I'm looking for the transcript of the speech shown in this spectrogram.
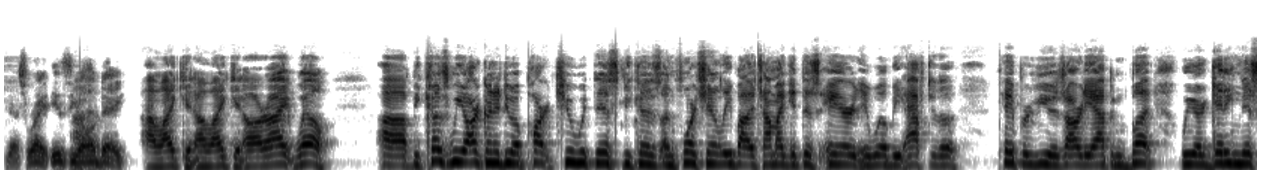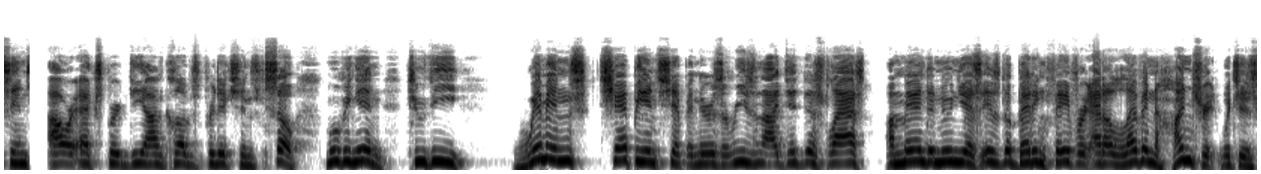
That's right. Izzy all Uh, day. I like it. I like it. All right. Well, uh, because we are going to do a part two with this, because unfortunately, by the time I get this aired, it will be after the pay per view has already happened. But we are getting this in our expert Dion Club's predictions. So moving in to the women's championship, and there is a reason I did this last. Amanda Nunes is the betting favorite at 1100, which is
